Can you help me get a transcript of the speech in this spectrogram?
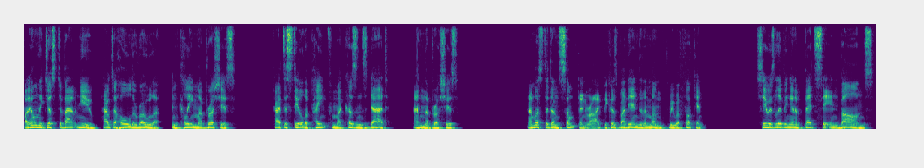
but I only just about knew how to hold a roller and clean my brushes. I had to steal the paint from my cousin's dad and the brushes. I must have done something right because by the end of the month we were fucking. She was living in a bedsit in Barnes,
